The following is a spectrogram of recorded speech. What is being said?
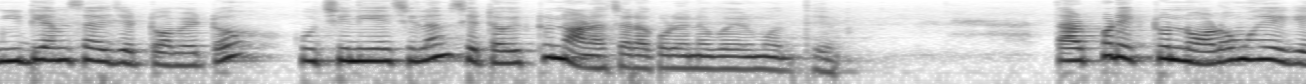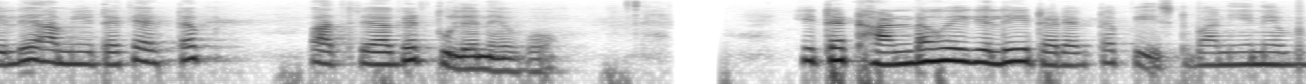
মিডিয়াম সাইজের টমেটো কুচি নিয়েছিলাম, সেটাও একটু নাড়াচাড়া করে নেব এর মধ্যে। তারপর একটু নরম হয়ে গেলে আমি এটাকে একটা পাত্রে আগে তুলে নেব। এটা ঠান্ডা হয়ে গেলে এটার একটা পেস্ট বানিয়ে নেব।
